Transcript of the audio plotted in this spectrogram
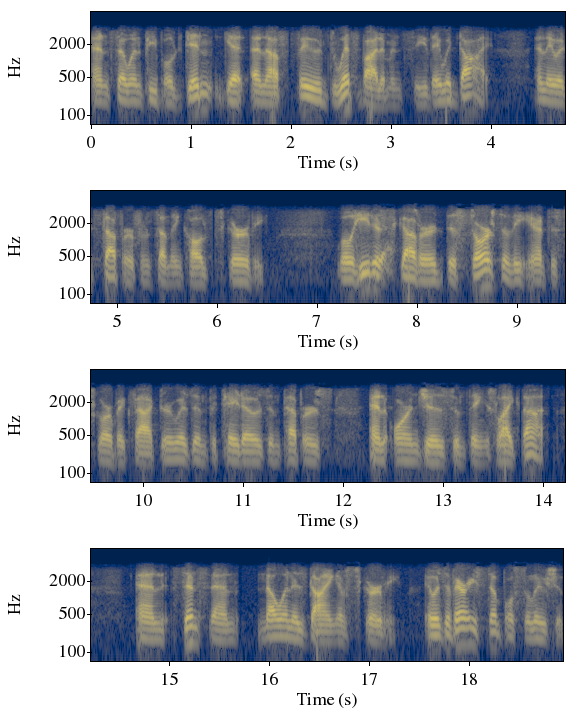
And so when people didn't get enough foods with vitamin C, they would die and they would suffer from something called scurvy. Well, he discovered the source of the antiscorbic factor was in potatoes and peppers and oranges and things like that. And since then, no one is dying of scurvy. It was a very simple solution.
